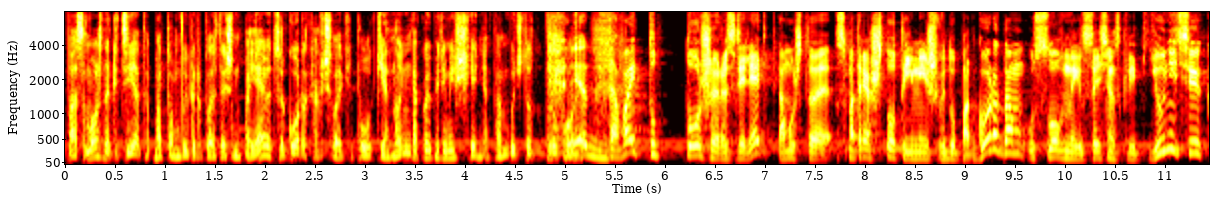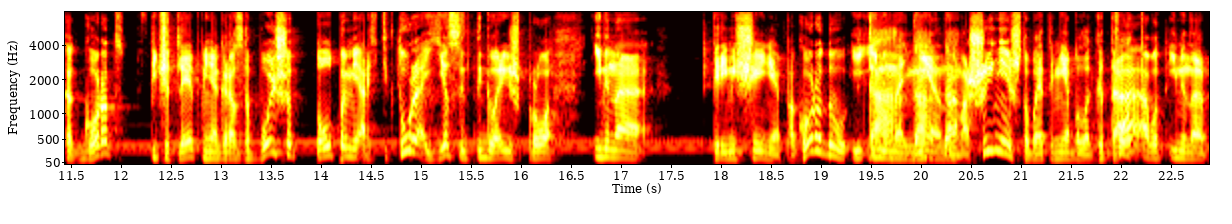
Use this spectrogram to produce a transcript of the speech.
Возможно, где-то потом в играх PlayStation появится город, как в Человеке-пауке, но не такое перемещение, там будет что-то другое. Э, давай тут тоже разделять, потому что, смотря что ты имеешь в виду под городом, условный Assassin's Creed Unity, как город, впечатляет меня гораздо больше толпами архитектуры, а если ты говоришь про именно перемещение по городу и да, именно да, не да. на машине, чтобы это не было GTA, вот. а вот именно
